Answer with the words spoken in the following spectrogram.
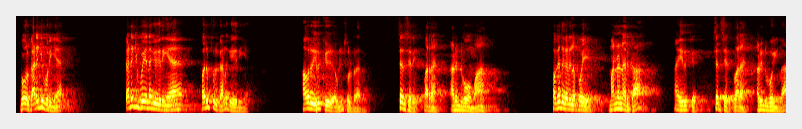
இப்போ ஒரு கடைக்கு போறீங்க. கடைக்கு போய் என்ன கேட்குறீங்க பருப்பு இருக்கான்னு கேட்குறீங்க அவர் இருக்கு அப்படின்னு சொல்றாரு. சரி சரி வர்றேன். அப்படின்ட்டு போவோமா? பக்கத்து கடையில் போய் மண்ணெண்ணெய் இருக்கா? ஆ இருக்கு. சரி சரி வரேன் அப்படின்ட்டு போவீங்களா?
